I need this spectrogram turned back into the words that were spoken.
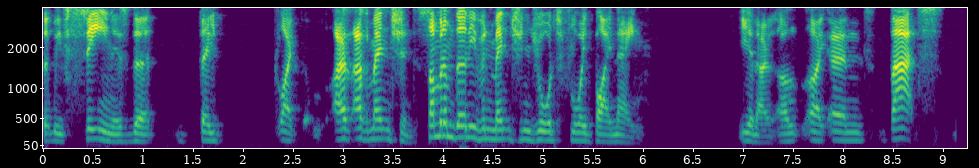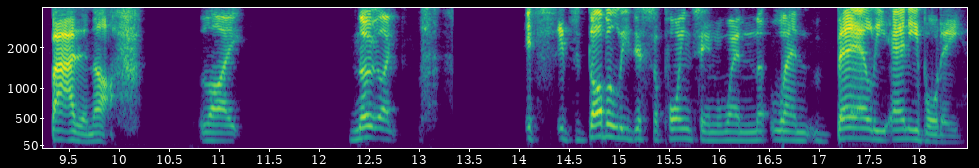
that we've seen is that they like as, as mentioned some of them don't even mention george floyd by name. You know uh, like and that's bad enough. Like no like it's it's doubly disappointing when when barely anybody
